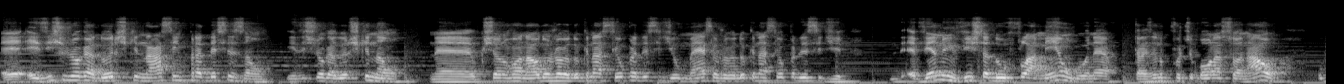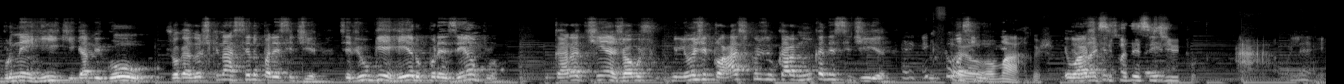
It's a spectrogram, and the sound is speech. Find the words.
É, Existem jogadores que nascem para decisão, e existem jogadores que não. Né? O Cristiano Ronaldo é um jogador que nasceu para decidir, o Messi é um jogador que nasceu para decidir. É, Vendo em vista do Flamengo, né, trazendo pro futebol nacional, o Bruno Henrique, Gabigol, jogadores que nasceram para decidir. Você viu o Guerreiro, por exemplo, cara tinha jogos, milhões de clássicos e o cara nunca decidia. que Então, foi, assim, ô, Marcos? eu, Eu acho que isso pra decidir, pô. Ah, moleque.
